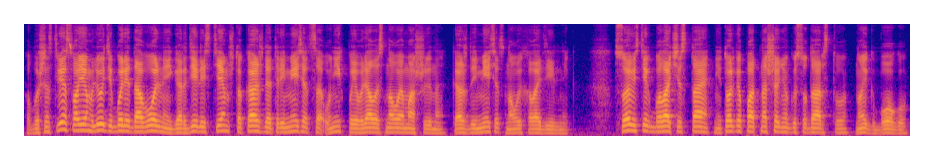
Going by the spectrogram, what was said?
В большинстве своем люди были довольны и гордились тем, что каждые три месяца у них появлялась новая машина, каждый месяц новый холодильник. Совесть их была чиста не только по отношению к государству, но и к Богу,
